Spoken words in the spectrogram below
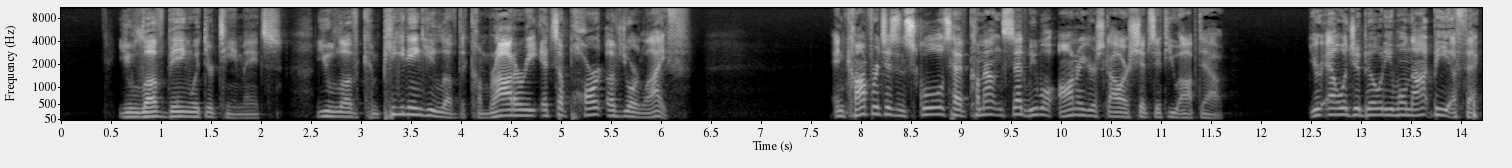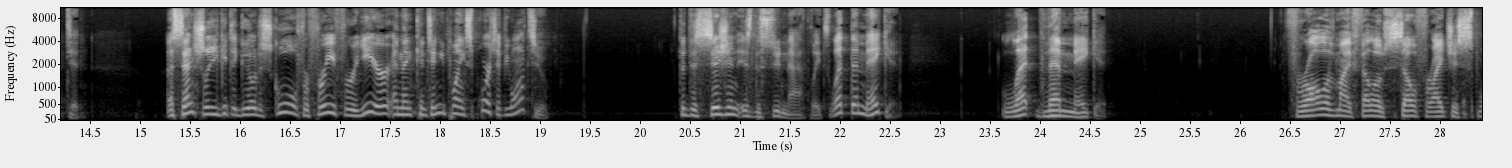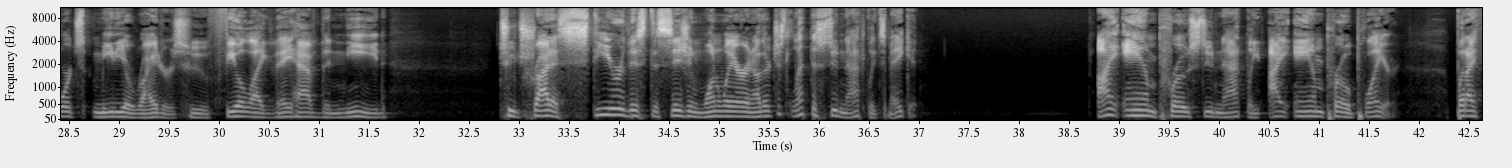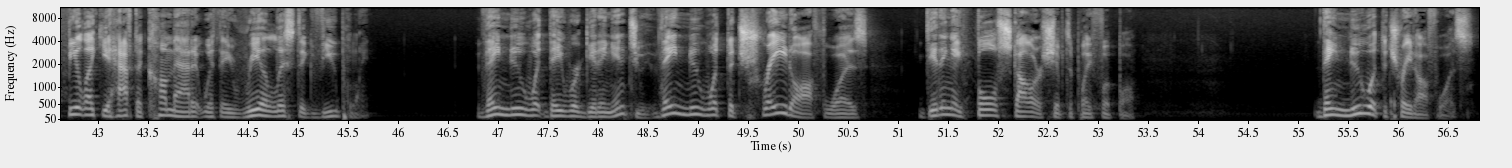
You love being with your teammates. You love competing. You love the camaraderie. It's a part of your life. And conferences and schools have come out and said, we will honor your scholarships if you opt out. Your eligibility will not be affected. Essentially, you get to go to school for free for a year and then continue playing sports if you want to. The decision is the student athletes. Let them make it. Let them make it. For all of my fellow self righteous sports media writers who feel like they have the need to try to steer this decision one way or another, just let the student athletes make it. I am pro student athlete, I am pro player, but I feel like you have to come at it with a realistic viewpoint. They knew what they were getting into, they knew what the trade off was getting a full scholarship to play football. They knew what the trade off was.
